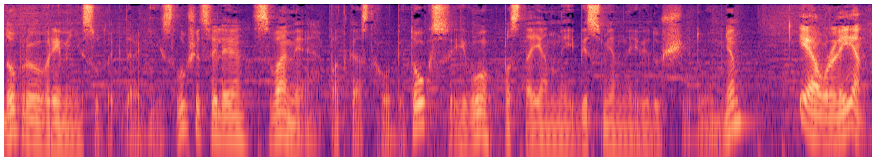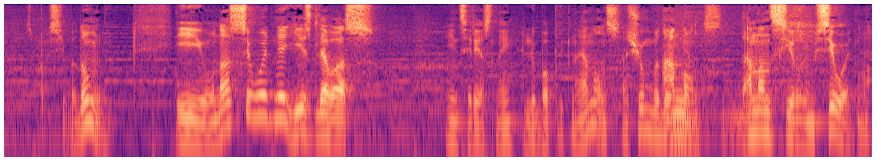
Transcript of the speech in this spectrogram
Доброго времени суток, дорогие слушатели. С вами подкаст Хобби Токс и его постоянные бессменные ведущие Думнин и Аурлиен. Спасибо, Думнин. И у нас сегодня есть для вас интересный, любопытный анонс. О чем мы Думнин, анонс, да. анонсируем сегодня?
